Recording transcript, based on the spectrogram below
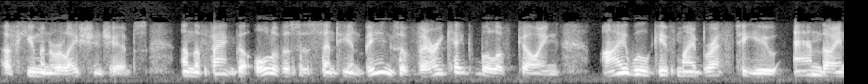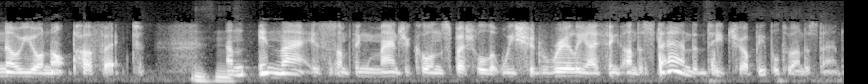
of human relationships and the fact that all of us as sentient beings are very capable of going, I will give my breath to you, and I know you're not perfect. Mm-hmm. And in that is something magical and special that we should really, I think, understand and teach our people to understand.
